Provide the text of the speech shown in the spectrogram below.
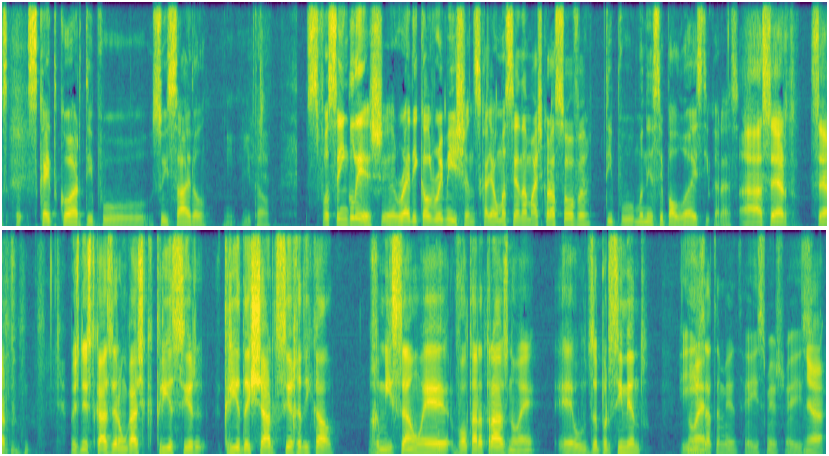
skatecore tipo Suicidal e, e, tal. Se fosse em inglês, eh, Radical Remission, se calhar uma cena mais crossover, tipo Municipal Waste e caralho. Ah, certo, certo. Mas neste caso era um gajo que queria ser, queria deixar de ser radical. Remissão é voltar atrás, não é? É o desaparecimento. E, não é? Exatamente, é isso mesmo, é isso. Yeah.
